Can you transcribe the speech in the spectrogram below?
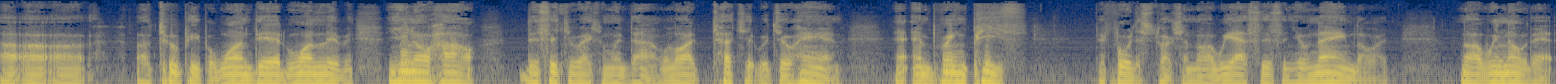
uh, uh, uh, two people, one dead, one living. You know how the situation went down. Well, Lord, touch it with your hand and, and bring peace before destruction, Lord. We ask this in your name, Lord. Lord, we know that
